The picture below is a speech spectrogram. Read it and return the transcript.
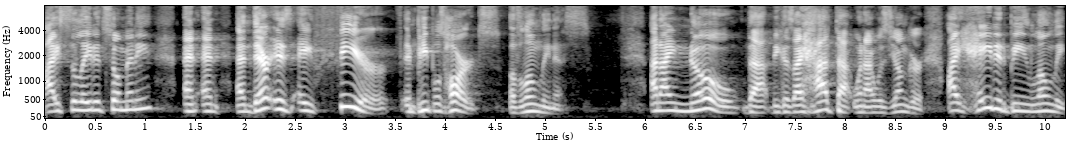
isolated so many and and and there is a fear in people's hearts of loneliness and I know that because I had that when I was younger. I hated being lonely.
